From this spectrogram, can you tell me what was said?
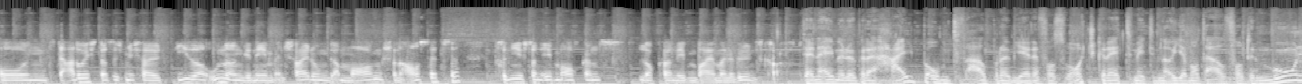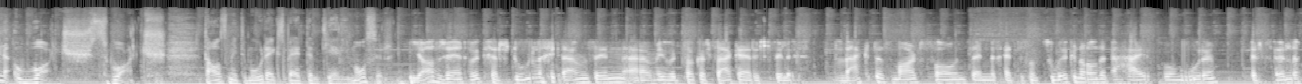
Und dadurch, dass ich mich halt dieser unangenehmen Entscheidung am Morgen schon aussetze, trainiere ich dann eben auch ganz locker nebenbei meine Willenskraft. Dann haben wir über einen Hype um die Weltpremiere von Swatch geredet mit dem neuen Modell von der Moonwatch Swatch. Das mit dem Urexperten Thierry Moser. Ja, das ist eigentlich wirklich erstaunlich in dem Sinn. Ähm, ich würde sogar sagen, er ist vielleicht weg des Smartphones, eigentlich hat es noch zugenommen, der Hype vom Uhren. Persönlich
